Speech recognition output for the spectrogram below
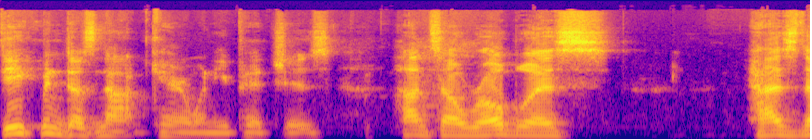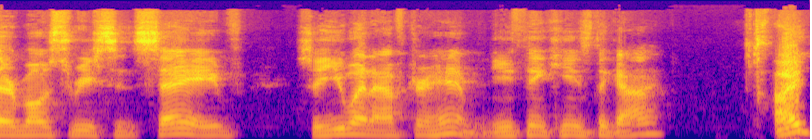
Diekman does not care when he pitches. Hansel Robles has their most recent save so you went after him. Do you think he's the guy? I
